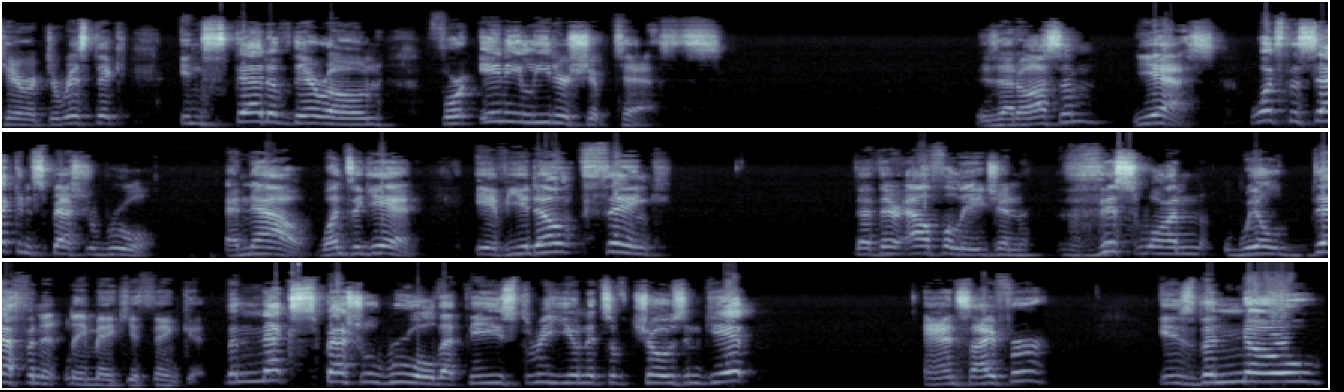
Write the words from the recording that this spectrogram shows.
characteristic instead of their own for any leadership tests. Is that awesome? Yes. What's the second special rule? And now, once again, if you don't think that they're Alpha Legion, this one will definitely make you think it. The next special rule that these three units of Chosen get, and Cypher, is the no,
